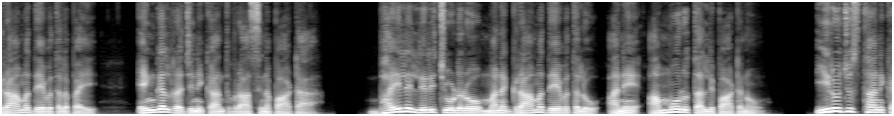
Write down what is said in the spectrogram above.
గ్రామ దేవతలపై ఎంగల్ రజనీకాంత్ వ్రాసిన పాట. భయలెల్లిరి చూడరో మన గ్రామ దేవతలు అనే అమ్మోరు తల్లి పాటను. ఈరోజు స్థానిక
